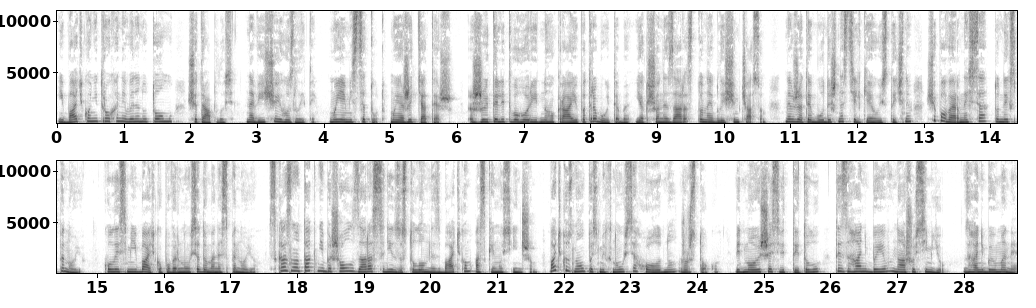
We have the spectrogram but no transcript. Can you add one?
І батько нітрохи не винен у тому, що трапилось. Навіщо його злити? Моє місце тут, моє життя теж. Жителі твого рідного краю потребують тебе, якщо не зараз, то найближчим часом. Невже ти будеш настільки егоїстичним, що повернешся до них спиною? Колись мій батько повернувся до мене спиною. Сказано так, ніби Шоул зараз сидів за столом не з батьком, а з кимось іншим. Батько знову посміхнувся холодно, жорстоко. Відмовившись від титулу, ти зганьбив нашу сім'ю, зганьбив мене.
